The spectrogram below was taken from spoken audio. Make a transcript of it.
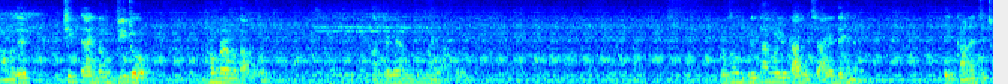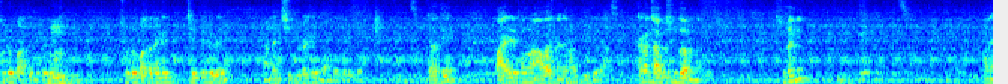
আমাদের ঠিক একদম ডিটো ভ্রমরার মতো আওয়াজ হবে হাতটাকে এরকম প্রথম বৃদ্ধাঙ্গুলির কাজ হচ্ছে আগে দেখে নেবেন এই কানের যে ছোট পাতাগুলো ছোট পাতাটাকে চেপে ধরে কানের ছিদ্রটাকে বন্ধ করে দেয় যাতে বাইরের কোনো আওয়াজ না যেন ভিতরে আসে। এখন চাপে শুনতে হবে না। শুনেনি মানে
